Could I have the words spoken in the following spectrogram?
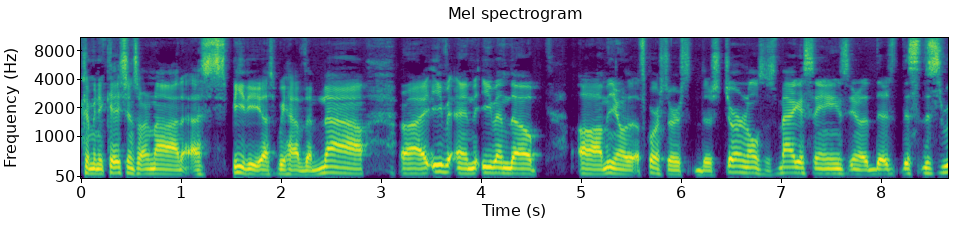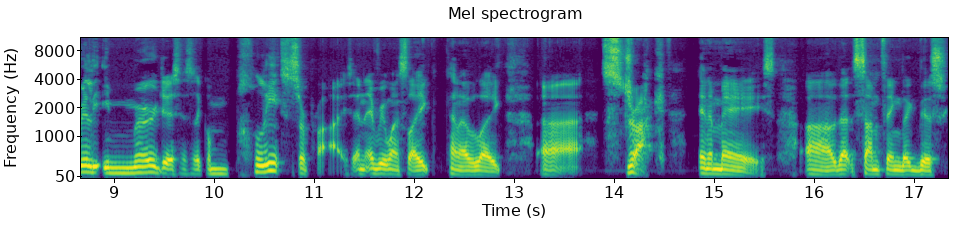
communications are not as speedy as we have them now, right? Even and even though um, you know, of course, there's there's journals, there's magazines. You know, there's this this really emerges as a complete surprise, and everyone's like kind of like uh, struck in amaze uh, that something like this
